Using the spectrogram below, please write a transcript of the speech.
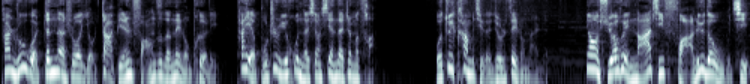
他如果真的说有炸别人房子的那种魄力，他也不至于混得像现在这么惨。我最看不起的就是这种男人，要学会拿起法律的武器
